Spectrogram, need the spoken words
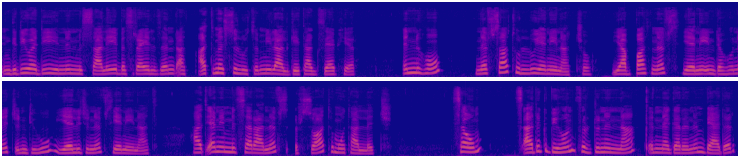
እንግዲህ ወዲህ ይህንን ምሳሌ በእስራኤል ዘንድ አትመስሉትም ይላል ጌታ እግዚአብሔር። እንሆ ነፍሳት ሁሉ የእኔ ናቸው። የአባት ነፍስ የእኔ እንደሆነች እንዲሁ የልጅ ነፍስ የእኔ ናት። ኃጢያን የምትሰራ ነፍስ እርሷ ትሞታለች። ሰውም ጻድቅ ቢሆን ፍርዱንና ቅን ነገርንም ቢያደርግ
